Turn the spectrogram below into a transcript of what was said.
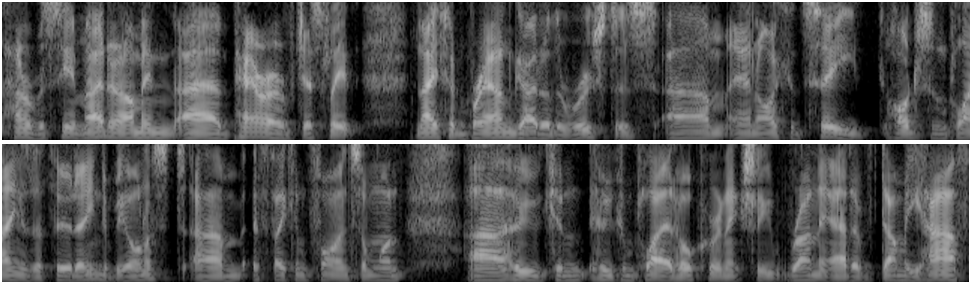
hundred percent, mate. And I mean, uh, Parra have just let Nathan Brown go to the Roosters, um, and I could see Hodgson playing as a thirteen. To be honest, um, if they can find someone uh, who can who can play at hooker and actually run out of dummy half.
